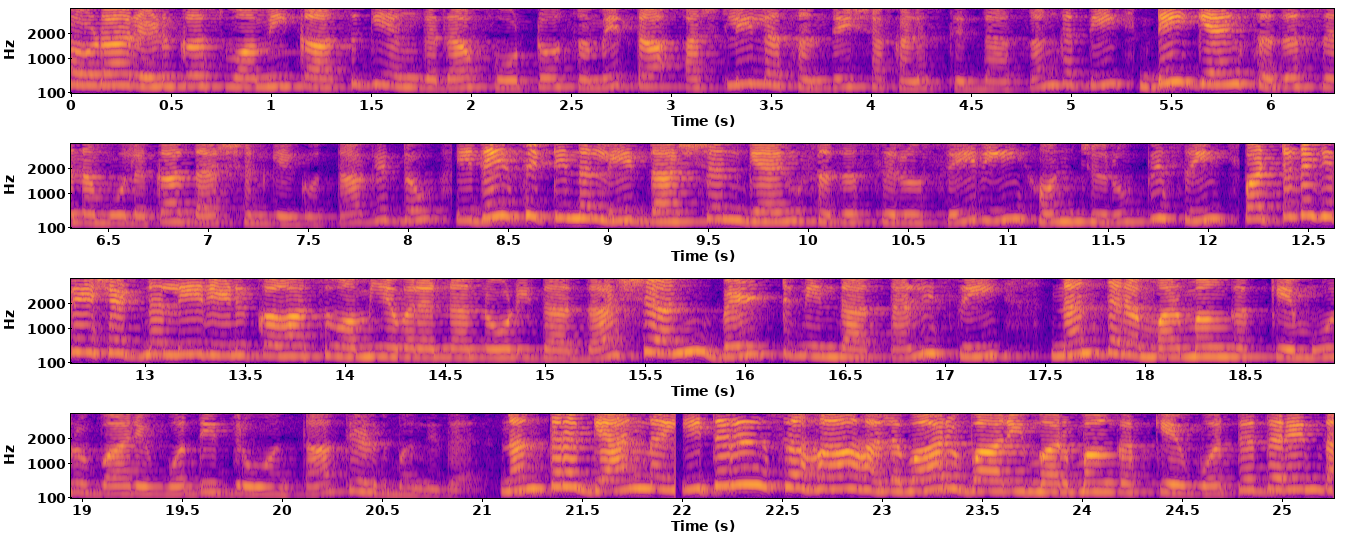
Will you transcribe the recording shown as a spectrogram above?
ಗೌಡ ರೇಣುಕಾಸ್ವಾಮಿ ಖಾಸಗಿ ಅಂಗದ ಫೋಟೋ ಸಮೇತ ಅಶ್ಲೀಲ ಸಂದೇಶ ಕಳಿಸುತ್ತಿದ್ದ ಸಂಗತಿ ಡಿ ಗ್ಯಾಂಗ್ ಸದಸ್ಯನ ಮೂಲಕ ದರ್ಶನ್ಗೆ ಗೊತ್ತಾಗಿದ್ದು, ಇದೇ ಸಿಟ್ಟಿನಲ್ಲಿ ದರ್ಶನ್ ಗ್ಯಾಂಗ್ ಸದಸ್ಯರು ಸೇರಿ ಹೊಂಚು ರೂಪಿಸಿ, ಪಟ್ಟಣಗೆರೆ ಶೆಡ್ನಲ್ಲಿ ರೇಣುಕಾಸ್ವಾಮಿಯವರನ್ನ ನೋಡಿದ ದರ್ಶನ್ ಬೆಲ್ಟ್ನಿಂದ ತಳಿಸಿ ನಂತರ ಮರ್ಮಾಂಗಕ್ಕೆ ಮೂರು ಬಾರಿ ಒದ್ದಿದ್ರು ಅಂತ ತಿಳಿದು ಬಂದಿದೆ. ನಂತರ ಗ್ಯಾಂಗ್ನ ಇತರರು ಸಹ ಹಲವಾರು ಬಾರಿ ಮರ್ಮಾಂಗಕ್ಕೆ ಒದ್ದದರಿಂದ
